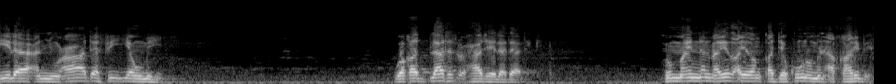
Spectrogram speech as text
إلى أن يعاد في يومه. وقد لا تدعو حاجة إلى ذلك. ثم إن المريض أيضا قد يكون من أقاربك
